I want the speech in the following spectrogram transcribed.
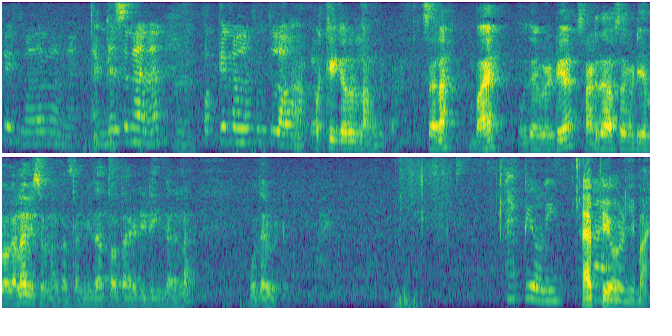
फेक मला काय नाही. अंड्याचं काय नाही. पक्के कलर फक्त लावू हा, नका. पक्की कलर लावू नका. चला बाय उद्या भेटूया. साडे दहा वाजता व्हिडिओ बघायला विसरू नका. तर मी जातो आता एडिटिंग करायला. उद्या भेटू. Happy Holi happy Holi bye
